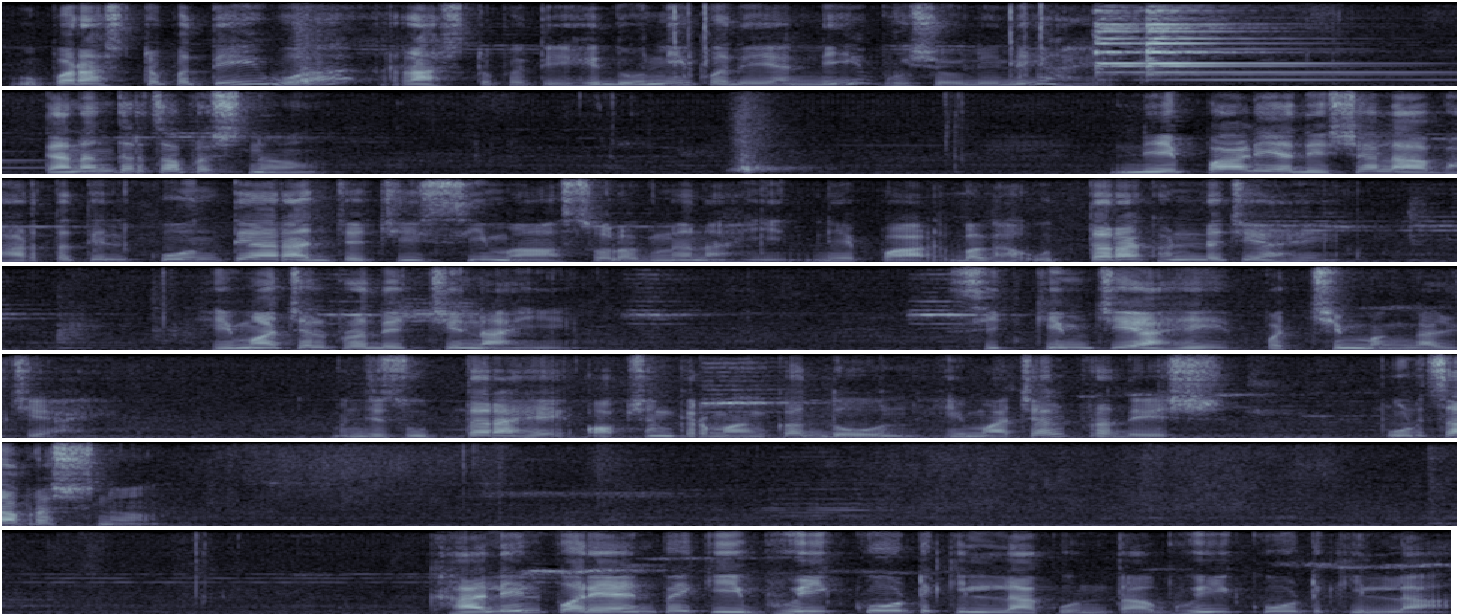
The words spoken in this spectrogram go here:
उपराष्ट्रपती व राष्ट्रपती ही दोन्ही पदे यांनी भूषवलेली आहेत. त्यानंतरचा प्रश्न नेपाळ या देशाला भारतातील कोणत्या राज्याची सीमा संलग्न नाही? नेपाळ. बघा उत्तराखंडची आहे हिमाचल प्रदेशची नाही सिक्कीमची आहे पश्चिम बंगालची आहे. म्हणजेच उत्तर आहे ऑप्शन क्रमांक दोन हिमाचल प्रदेश. पुढचा प्रश्न. खालील पर्यायांपैकी भुईकोट किल्ला कोणता? भुईकोट किल्ला.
